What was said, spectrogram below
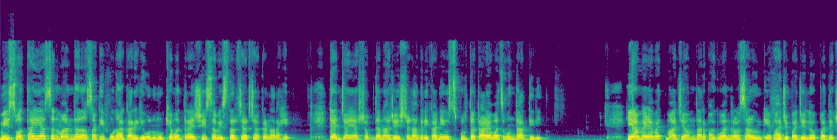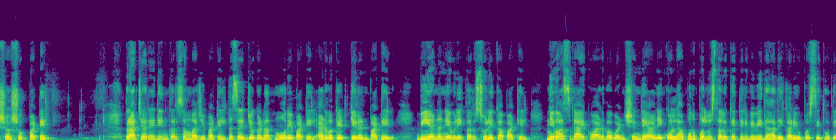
मी स्वतः या सन्मानधनासाठी पुढाकार घेऊन मुख्यमंत्र्यांशी सविस्तर चर्चा करणार आहे. त्यांच्या या शब्दांना ज्येष्ठ नागरिकांनी उत्स्फूर्त टाळ्या वाजवून दाद दिली. या मेळाव्यात माजी आमदार भगवानराव साळुंके भाजपा जिल्हा उपाध्यक्ष अशोक पाटील प्राचार्य दिनकर संभाजी पाटील तसेच Jagannath More Patil advocate Kiran Patil B N Nevrikar Sulekha Patil Niwas Gaikwad Baban शिंदे आणि कोल्हापूर पोलीस तालुक्यातील विविध अधिकारी उपस्थित होते.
